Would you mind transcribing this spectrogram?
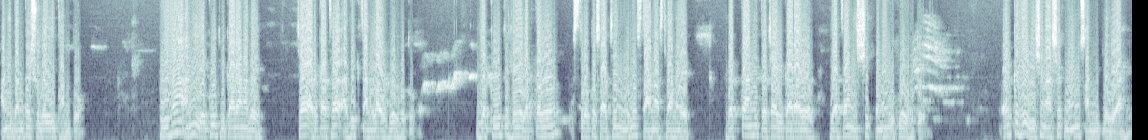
आणि दंतशूलही थांबतो. प्लीहा आणि यकृत विकारामध्ये च्या अर्काचा अधिक चांगला उपयोग होतो. यकृत हे रक्त स्रोतसाचे मूल स्थान असल्यामुळे रक्त आणि त्वचा विकारावर याचा निश्चितपणे उपयोग होतो. अर्क हे विषनाशक म्हणून सांगितलेले आहे.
